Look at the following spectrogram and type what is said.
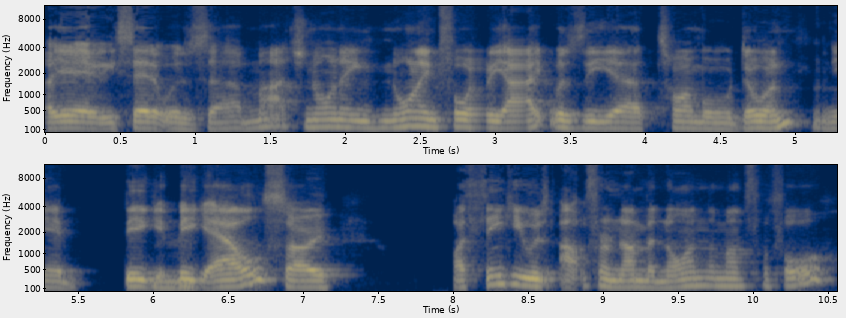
So, yeah, he said it was uh, March 19, 1948 was the uh, time we were doing. And yeah, big, Mm. big L. So, I think he was up from number nine the month before.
